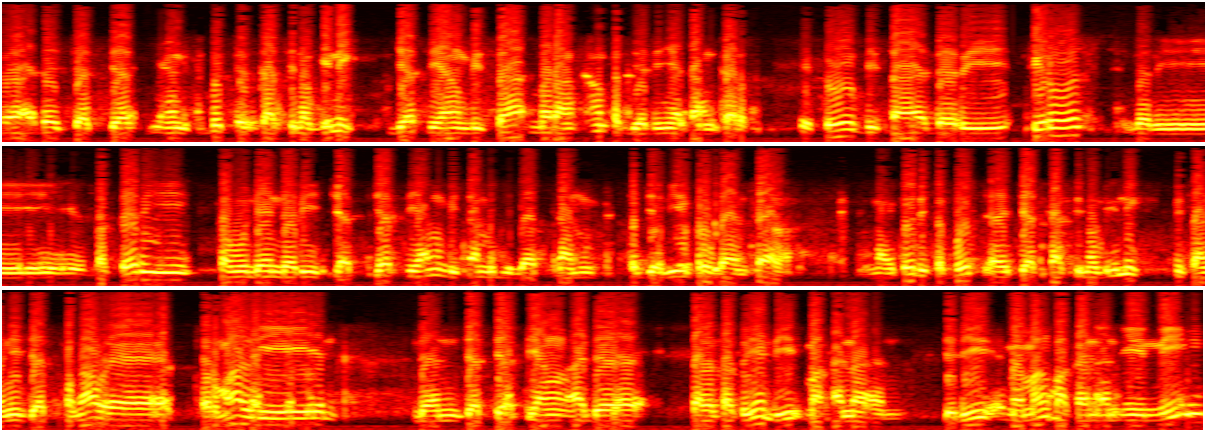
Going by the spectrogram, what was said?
eh, ada zat-zat yang disebut zat karsinogenik, zat yang bisa merangsang terjadinya kanker. Itu bisa dari virus, dari bakteri, kemudian dari zat-zat yang bisa menyebabkan terjadinya perubahan sel. Nah itu disebut uh, zat karsinogenik, misalnya zat pengawet, formalin, dan zat-zat yang ada salah satunya di makanan. Jadi memang makanan ini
